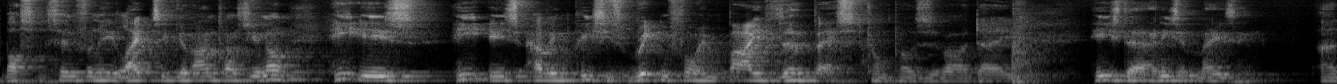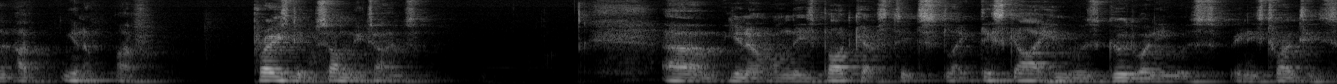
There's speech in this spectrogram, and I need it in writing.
Boston Symphony, Leipzig Gewandhaus. You know, he is he is having pieces written for him by the best composers of our day. He's there, and he's amazing. And I've, you know, I've praised him so many times um, you know, on these podcasts. It's like this guy who was good when he was in his 20s,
